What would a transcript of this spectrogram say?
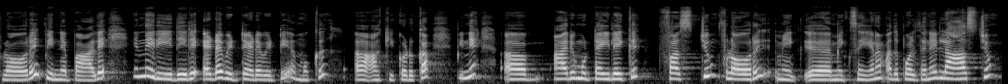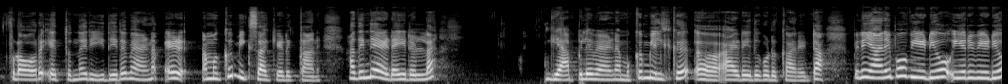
ഫ്ലോർ പിന്നെ പാൽ. എന്ന രീതിയിൽ ഇടവിട്ട് ഇടവിട്ട് നമുക്ക് ആക്കി കൊടുക്കാം. പിന്നെ ആ, ആ ഒരു മുട്ടയിലേക്ക് ഫസ്റ്റും ഫ്ലോറ് മിക്സ് ചെയ്യണം. അതുപോലെ തന്നെ ലാസ്റ്റും ഫ്ലോർ എത്തുന്ന രീതിയിൽ വേണം നമുക്ക് മിക്സ് ആക്കി എടുക്കാൻ. അതിന്റെ ഇടയിലുള്ള ഗ്യാപ്പിൽ വേണം നമുക്ക് മിൽക്ക് ആഡ് ചെയ്ത് കൊടുക്കാനിട്ടാ പിന്നെ ഞാനിപ്പോൾ വീഡിയോ ഈ ഒരു വീഡിയോ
